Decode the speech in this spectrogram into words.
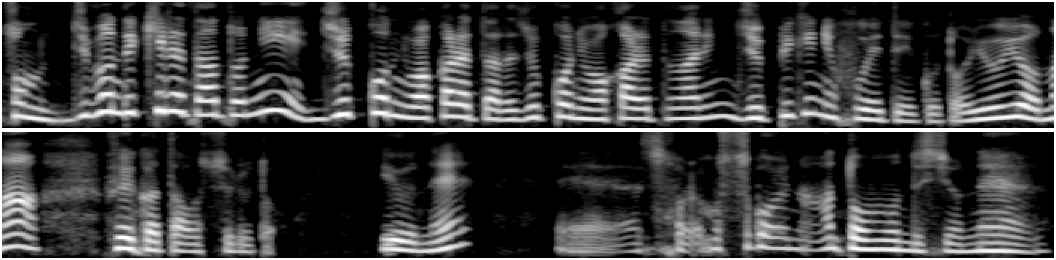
その自分で切れた後に10個に分かれたら10個に分かれたなりに10匹に増えていくというような増え方をするというね。えー、それもすごいなと思うんですよね。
